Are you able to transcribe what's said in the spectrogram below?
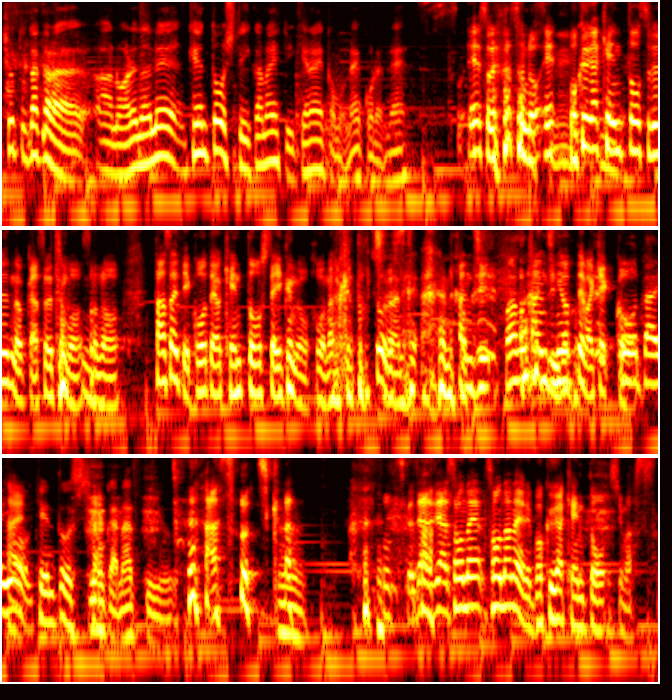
ちょっとだからあのあれだね。検討していかないといけないかもねこれね。そえ、それはその、ね。え、僕が検討するのか、それとも、その、パーソナリティ交代を検討していくの方なのか、どっちそうだですかね。あの感じ、感じによっては結構。交代はい。を検討しようかなっていう、あ、そっちか。うん。そっちか。じゃあ、じゃあ、そんな、そんなのより僕が検討します。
